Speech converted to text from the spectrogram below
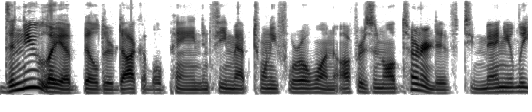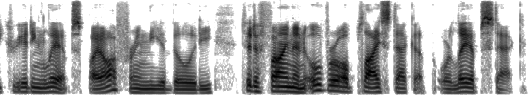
The new Layup Builder dockable pane in FEMAP 2401 offers an alternative to manually creating layups by offering the ability to define an overall ply stackup or layup stack.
